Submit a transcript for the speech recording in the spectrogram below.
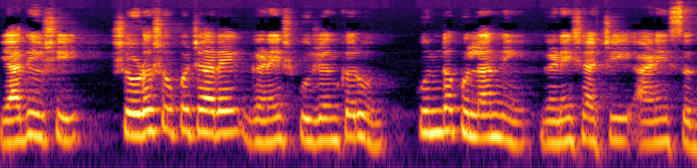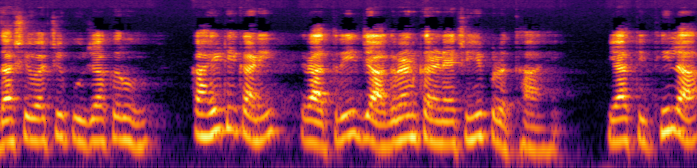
या दिवशी षोडशोपचारे गणेश पूजन करून कुंद फुलांनी गणेशाची आणि सदाशिवाची पूजा करून काही ठिकाणी रात्री जागरण करण्याचीही प्रथा आहे. या तिथीला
